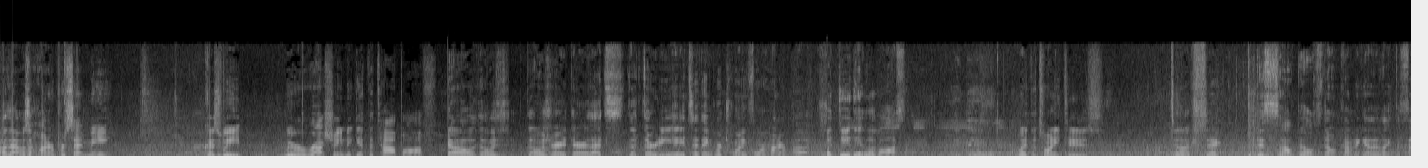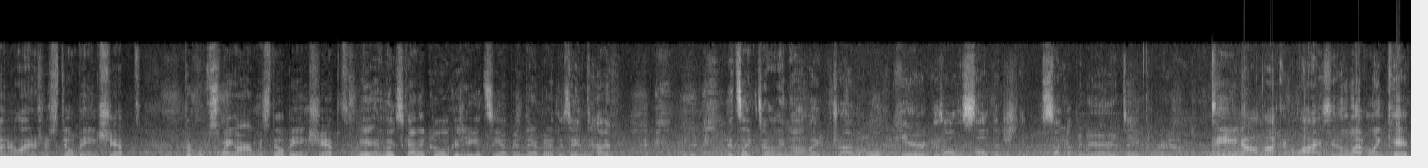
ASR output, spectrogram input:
Oh, that was 100% me. because we we were rushing to get the top off. No, those those right there, that's the 38s. I think were 2,400 bucks. But dude, they look awesome They do. with the 22s. They look sick. This is how builds don't come together. Like the fender liners are still being shipped. The swing arm was still being shipped. Mean, it looks kind of cool because you can see up in there, but at the same time, it's like totally not like drivable here because all the salt that just suck up in your air intake. I know. See, now I'm not gonna lie. See the leveling kit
